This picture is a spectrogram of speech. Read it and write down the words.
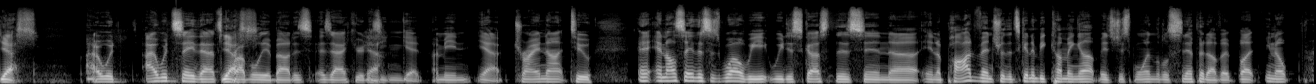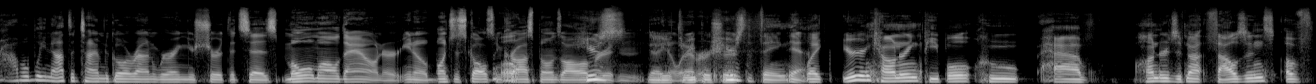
Yes. I would I would say that's Yes. probably about as, as accurate as you can get. I mean, yeah, try not to and, and I'll say this as well. We we discussed this in uh, in a pod venture that's going to be coming up. It's just one little snippet of it, but you know, probably not the time to go around wearing your shirt that says "mow them all down" or you know, a bunch of skulls and crossbones all over it. here's- And, Yeah, you your know, three whatever. per shirt. Here's the thing. Yeah. Like you're encountering people who have hundreds, if not thousands, of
